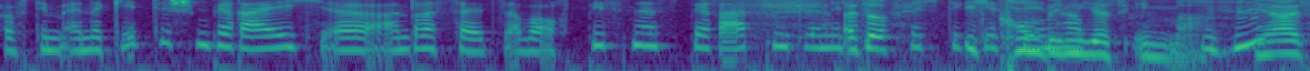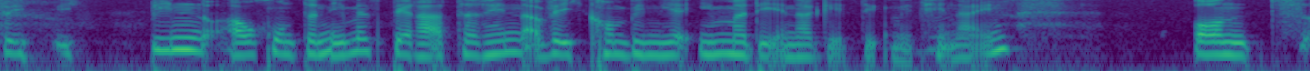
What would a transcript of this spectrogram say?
auf dem energetischen Bereich, äh, andererseits aber auch businessberatend, wenn ich also das richtig ich kombiniere es immer. Mhm. Ja, also ich, ich, bin auch Unternehmensberaterin, aber ich kombiniere immer die Energetik mit hinein. Und,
